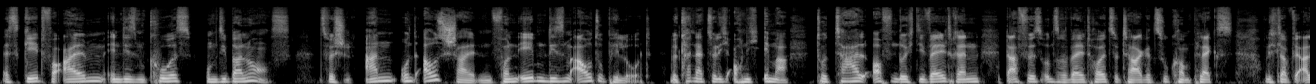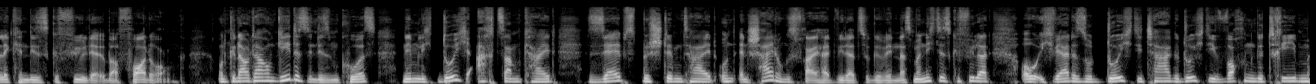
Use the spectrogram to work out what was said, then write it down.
es geht vor allem in diesem Kurs um die Balance zwischen An- und Ausschalten von eben diesem Autopilot. Wir können natürlich auch nicht immer total offen durch die Welt rennen. Dafür ist unsere Welt heutzutage zu komplex. Und ich glaube, wir alle kennen dieses Gefühl der Überforderung. Und genau darum geht es in diesem Kurs, nämlich durch Achtsamkeit, Selbstbestimmtheit und Entscheidungsfreiheit wieder zu gewinnen. Dass man nicht das Gefühl hat, oh, ich werde so durch die Tage, durch die Wochen getrieben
